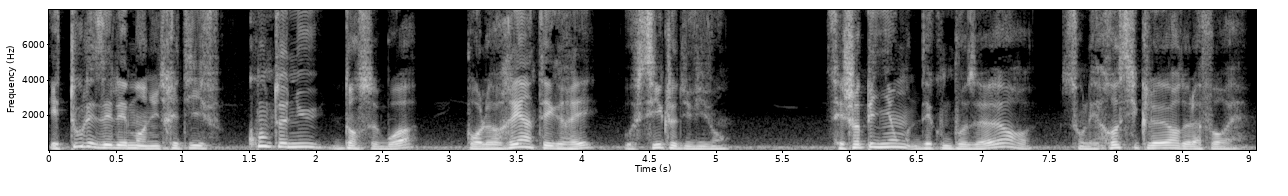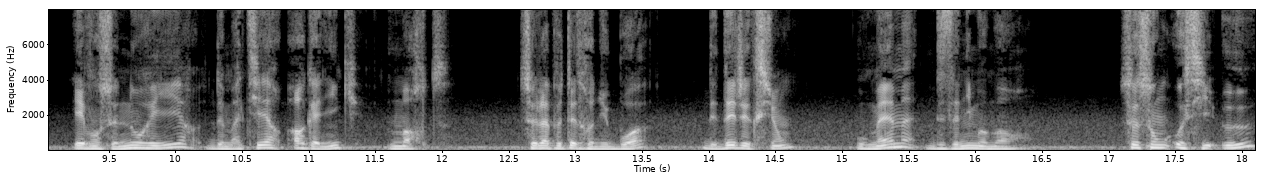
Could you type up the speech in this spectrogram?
et tous les éléments nutritifs contenus dans ce bois pour le réintégrer au cycle du vivant. Ces champignons décomposeurs sont les recycleurs de la forêt et vont se nourrir de matières organiques mortes. Cela peut être du bois, des déjections ou même des animaux morts. Ce sont aussi eux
